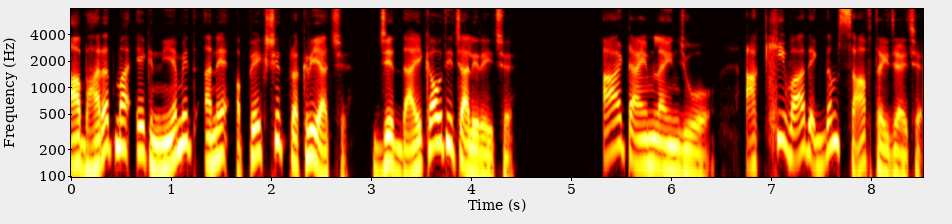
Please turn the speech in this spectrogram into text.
આ ભારતમાં એક નિયમિત અને અપેક્ષિત પ્રક્રિયા છે. જે દાયકાઓથી ચાલી રહી છે. આ ટાઈમલાઈન જુઓ. આખી વાત એકદમ સાફ થઈ જાય છે.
